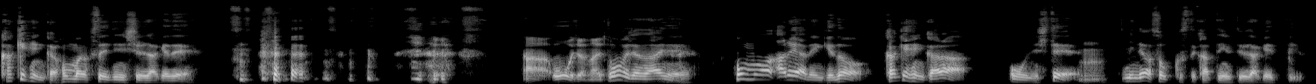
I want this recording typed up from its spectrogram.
かけへんからほんまに不正字にしてるだけで。あ、王じゃないと。そうじゃないねん。ほんまはあれやねんけど、かけへんから、王にして、うん。みんなはソックスって勝手に言ってるだけっていう。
